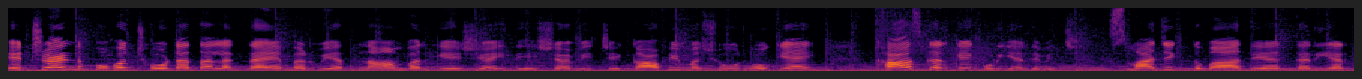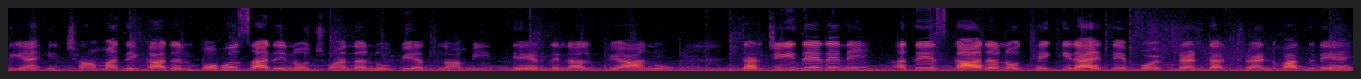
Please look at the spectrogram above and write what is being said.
ਇਹ ਟ੍ਰੈਂਡ ਬਹੁਤ ਛੋਟਾ ਤਾਂ ਲੱਗਦਾ ਹੈ, ਪਰ ਵੀਅਤਨਾਮ ਵਰਗੇ ਏਸ਼ੀਆਈ ਦੇਸ਼ਾਂ ਵਿੱਚ ਇਹ ਕਾਫੀ ਮਸ਼ਹੂਰ ਹੋ ਗਿਆ ਹੈ, ਖਾਸ ਕਰਕੇ ਕੁੜੀਆਂ ਦੇ ਵਿੱਚ। ਸਮਾਜਿਕ ਦਬਾਅ ਤੇ ਕੈਰੀਅਰ ਦੀਆਂ ਇੱਛਾਵਾਂ ਦੇ ਕਾਰਨ ਬਹੁਤ ਸਾਰੇ ਨੌਜਵਾਨਾਂ ਨੂੰ ਵੀਅਤਨਾਮੀ ਦੇਰ ਦੇ ਨਾਲ ਵਿਆਹ ਨੂੰ ਤਰਜੀਹ ਦੇ ਰਹੇ ਨੇ ਅਤੇ ਇਸ ਕਾਰਨ ਉੱਥੇ ਕਿਰਾਏ ਤੇ ਬॉयਫ੍ਰੈਂਡ ਦਾ ਟ੍ਰੈਂਡ ਵੱਧ ਰਿਹਾ ਹੈ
